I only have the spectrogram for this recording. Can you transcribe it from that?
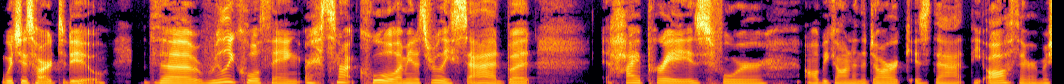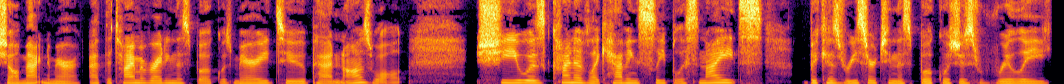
which is hard to do. The really cool thing, or it's not cool, I mean, it's really sad, but high praise for I'll Be Gone in the Dark is that the author, Michelle McNamara, at the time of writing this book, was married to Patton Oswalt. She was kind of like having sleepless nights because researching this book was just really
